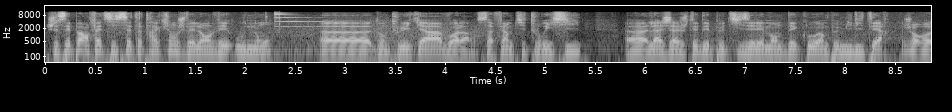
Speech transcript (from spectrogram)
Je sais pas en fait si cette attraction je vais l'enlever ou non. Euh, dans tous les cas, voilà. Ça fait un petit tour ici. Euh, là, j'ai ajouté des petits éléments de déco un peu militaires. Genre,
